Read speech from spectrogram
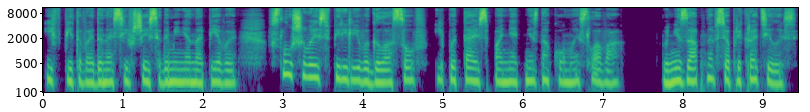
и впитывая доносившиеся до меня напевы, вслушиваясь в переливы голосов и пытаясь понять незнакомые слова. Внезапно все прекратилось,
